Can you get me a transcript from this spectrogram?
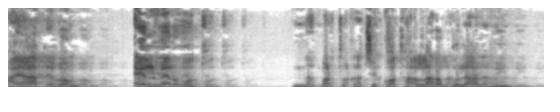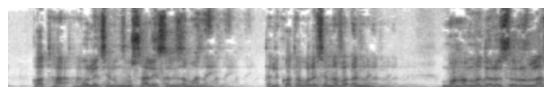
হায়াত এবং এলমের মতো। না, পার্থক্য আছে। কথা আল্লাহ রব্বুল্লাহ আলমী কথা বলেছেন মুসা আলি জামানায়। তাহলে কথা বলেছেন না বলেন না মোহাম্মদ রসুল্লাহ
